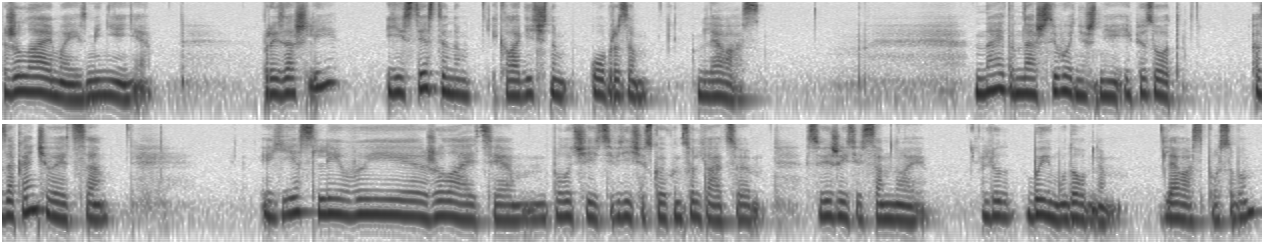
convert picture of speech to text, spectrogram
желаемые изменения, произошли естественным экологичным образом для вас. На этом наш сегодняшний эпизод заканчивается. Если вы желаете получить ведическую консультацию, свяжитесь со мной любым удобным для вас способом.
